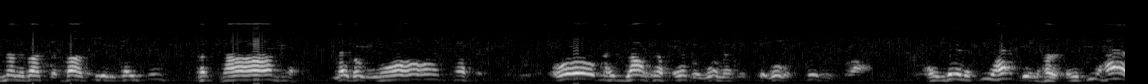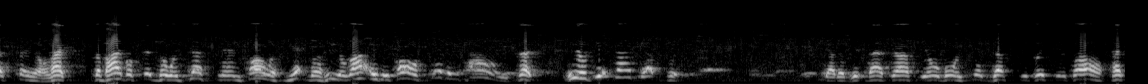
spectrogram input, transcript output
none of us above temptation. But God, may the Lord help us. Oh, may God help every us to want to finish right. And then if you have been hurt, and if you have failed, like the Bible said, though a just man falleth, yet will he arise. If he falls seven times, but he'll get back up to it. Got to get back up. The old boy said, dust your britches off and,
